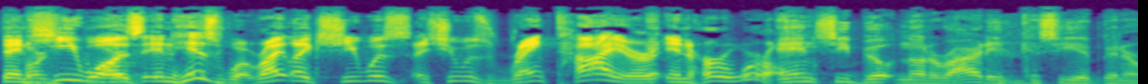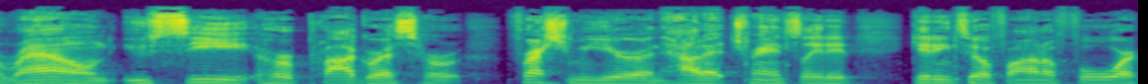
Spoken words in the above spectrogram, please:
than More- he more- was in his world, right? Like she was she was ranked higher in her world. And she built notoriety because she had been around. You see her progress her freshman year and how that translated, getting to a Final Four.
